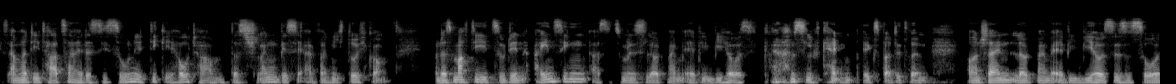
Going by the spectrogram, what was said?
ist einfach die Tatsache, dass sie so eine dicke Haut haben, dass Schlangenbisse einfach nicht durchkommen. Und das macht die zu den einzigen, also zumindest laut meinem Airbnb-Haus, ich bin absolut kein Experte drin, aber anscheinend laut meinem Airbnb-Haus ist es so,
